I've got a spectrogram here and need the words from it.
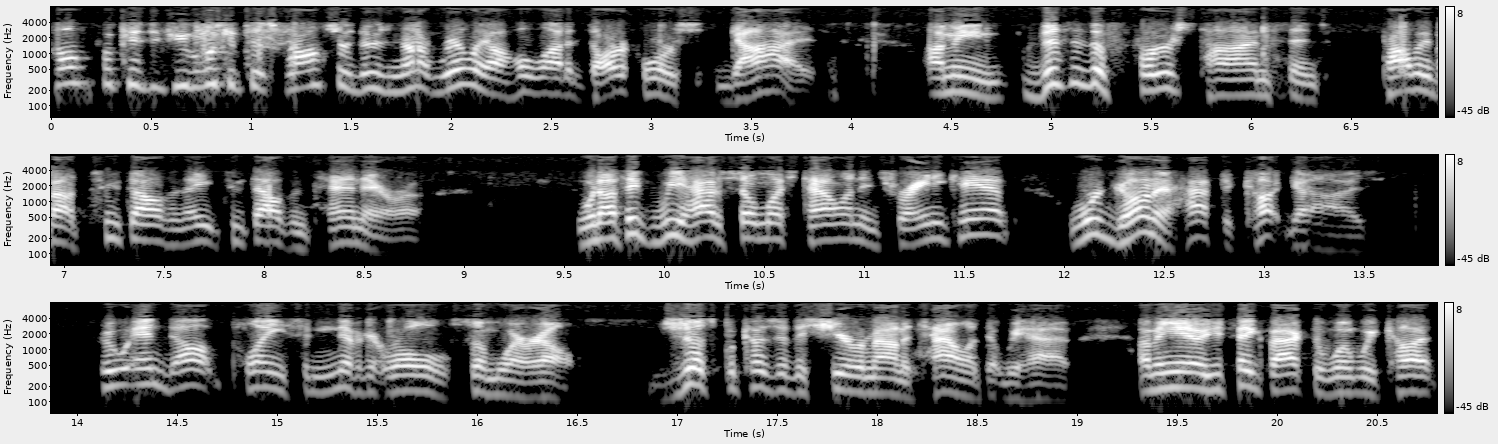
tough because if you look at this roster, there's not really a whole lot of dark horse guys. I mean, this is the first time since probably about 2008, 2010 era when I think we have so much talent in training camp, we're gonna have to cut guys who end up playing significant roles somewhere else just because of the sheer amount of talent that we have. I mean, you know, you think back to when we cut,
